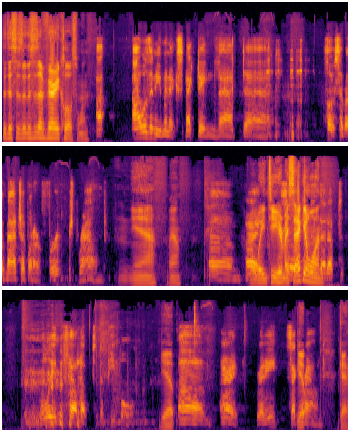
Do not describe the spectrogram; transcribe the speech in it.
th- this is a, this is a very close one. I I wasn't even expecting that uh, close of a matchup on our first round. Yeah. Well, Um, all I'll right, wait until you hear my so second we'll one. That up to, we'll leave that up to the people. Yep. Um, all right, ready? Second Yep. round. Okay.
